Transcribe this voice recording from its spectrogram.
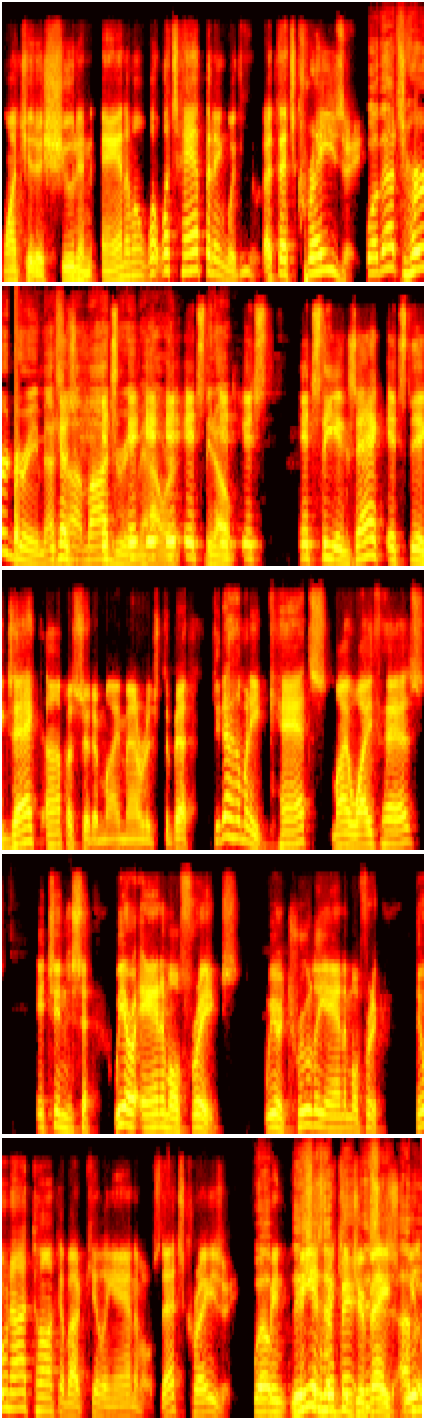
wants you to shoot an animal? What what's happening with you? That that's crazy. Well, that's her dream. That's because not my it's, dream, it- it- Howard. it's you know, it- it's it's the exact it's the exact opposite of my marriage to Beth. Do you know how many cats my wife has? It's insane. We are animal freaks. We are truly animal freaks. Do not talk about killing animals. That's crazy. well, I mean, me and Ricky bear- Gervais, this is a we- we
